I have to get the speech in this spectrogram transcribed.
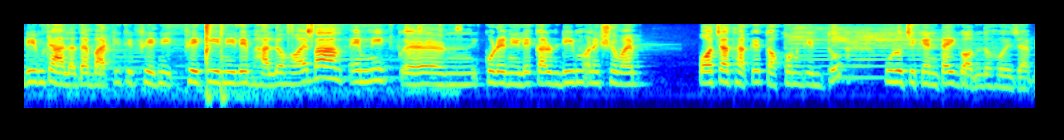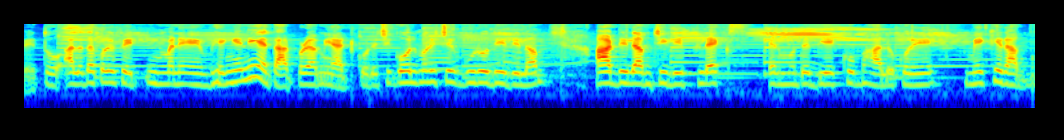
ডিমটা আলাদা বাটিতে ফেনি, ফেটিয়ে নিলে ভালো হয় বা এমনি করে নিলে। কারণ ডিম অনেক সময় পচা থাকে, তখন কিন্তু পুরো চিকেনটাই গন্ধ হয়ে যাবে। তো আলাদা করে ফেট মানে ভেঙে নিয়ে তারপরে আমি অ্যাড করেছি। গোলমরিচের গুঁড়ো দিয়ে দিলাম। আর দিলাম চিলি ফ্লেক্স। এর মধ্যে দিয়ে খুব ভালো করে মেখে রাখব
